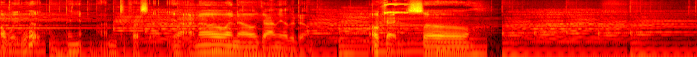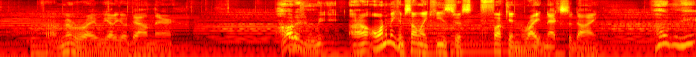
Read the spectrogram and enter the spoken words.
Oh, wait, what? Dang it. To press. Yeah, I know, I know. Guy in the other dome. Okay, so... If I remember right, we gotta go down there. Pardon me. I, I want to make him sound like he's just fucking right next to dying. Pardon me.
